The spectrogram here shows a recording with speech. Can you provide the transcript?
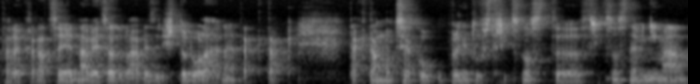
ta deklarace je jedna věc a druhá věc, když to dolehne, tak, tak tak tam moc jako úplně tu vstřícnost, eh, vstřícnost nevnímám.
